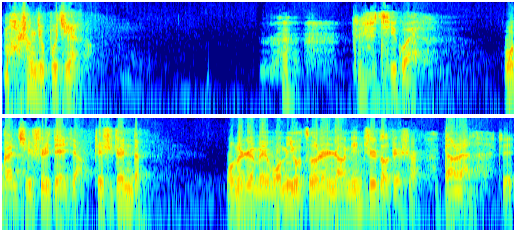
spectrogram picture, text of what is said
马上就不见了。哼，真是奇怪了。我敢起誓，殿下，这是真的。我们认为我们有责任让您知道这事儿。当然了，这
